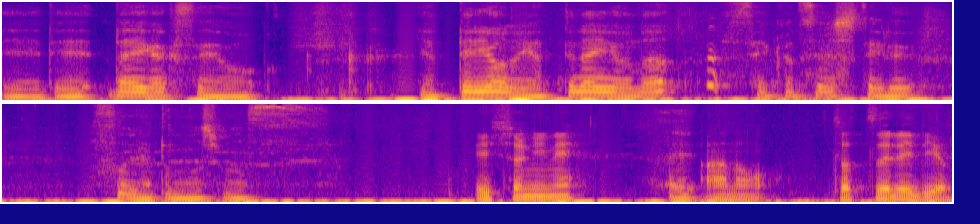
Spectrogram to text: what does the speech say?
えーで、大学生をやってるような、やってないような生活をしている、そうやと申します。一緒にねはい。あの雑レディオ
